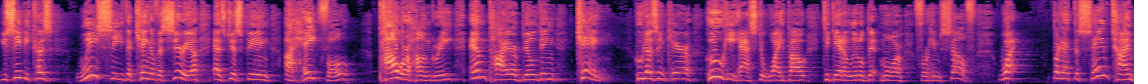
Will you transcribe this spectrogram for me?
You see, because we see the king of Assyria as just being a hateful, power hungry, empire building king who doesn't care who he has to wipe out to get a little bit more for himself. What but at the same time,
